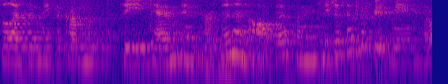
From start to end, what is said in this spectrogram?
selected me to come see Ken in person in the office, and he just interviewed me. And so,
